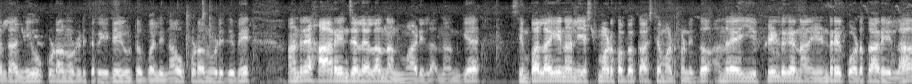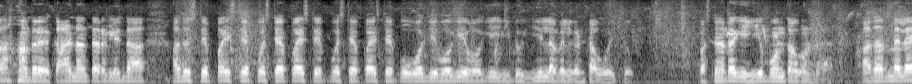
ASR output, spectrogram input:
ಅಂತ ನೀವು ಕೂಡ ನೋಡಿರ್ತೀರಿ, ಇದೇ ಯೂಟ್ಯೂಬಲ್ಲಿ ನಾವು ಕೂಡ ನೋಡಿದ್ದೀವಿ. ಅಂದರೆ ಆ ರೇಂಜಲ್ಲೆಲ್ಲ ನಾನು ಮಾಡಿಲ್ಲ. ನನಗೆ ಸಿಂಪಲ್ಲಾಗಿ ನಾನು ಎಷ್ಟು ಮಾಡ್ಕೋಬೇಕು ಅಷ್ಟೇ ಮಾಡ್ಕೊಂಡಿದ್ದು. ಅಂದರೆ ಈ ಫೀಲ್ಡ್ಗೆ ನಾನು ಎಂಟ್ರಿ ಕೊಡ್ತಾ ಇರಲಿಲ್ಲ. ಅಂದರೆ ಕಾರಣಾಂತರಗಳಿಂದ ಅದು step by step step by step step by step ಹೋಗಿ ಹೋಗಿ ಹೋಗಿ ಇದು ಈ ಲೆವೆಲ್ ಗಂಟ ಹೋಯ್ತು. ಫಸ್ಟ್ನೇದಾಗಿ ಈ ಬೋನ್ ತಗೊಂಡೆ. ಅದಾದಮೇಲೆ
